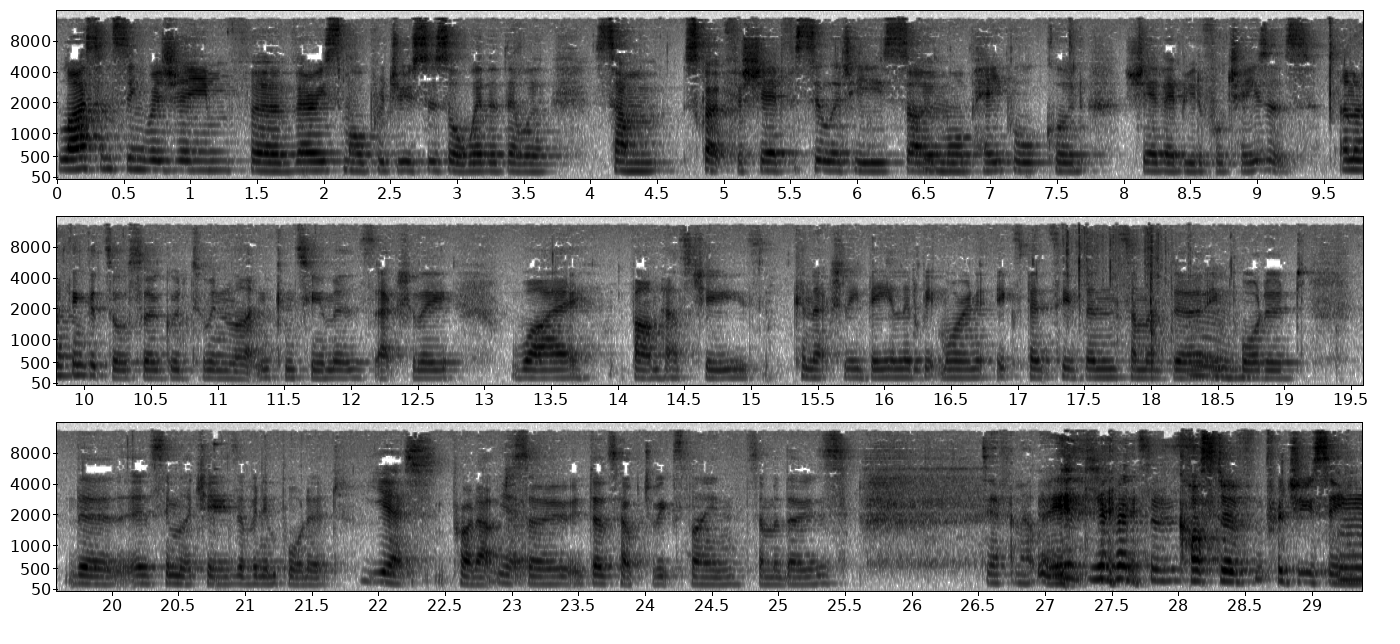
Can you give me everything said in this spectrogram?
licensing regime for very small producers, or whether there were some scope for shared facilities so more people could share their beautiful cheeses. And I think it's also good to enlighten consumers actually why farmhouse cheese can actually be a little bit more expensive than some of the Mm. imported, the uh, similar cheese of an imported Yes, product. Yeah. So it does help to explain some of those definitely. differences. cost of producing.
